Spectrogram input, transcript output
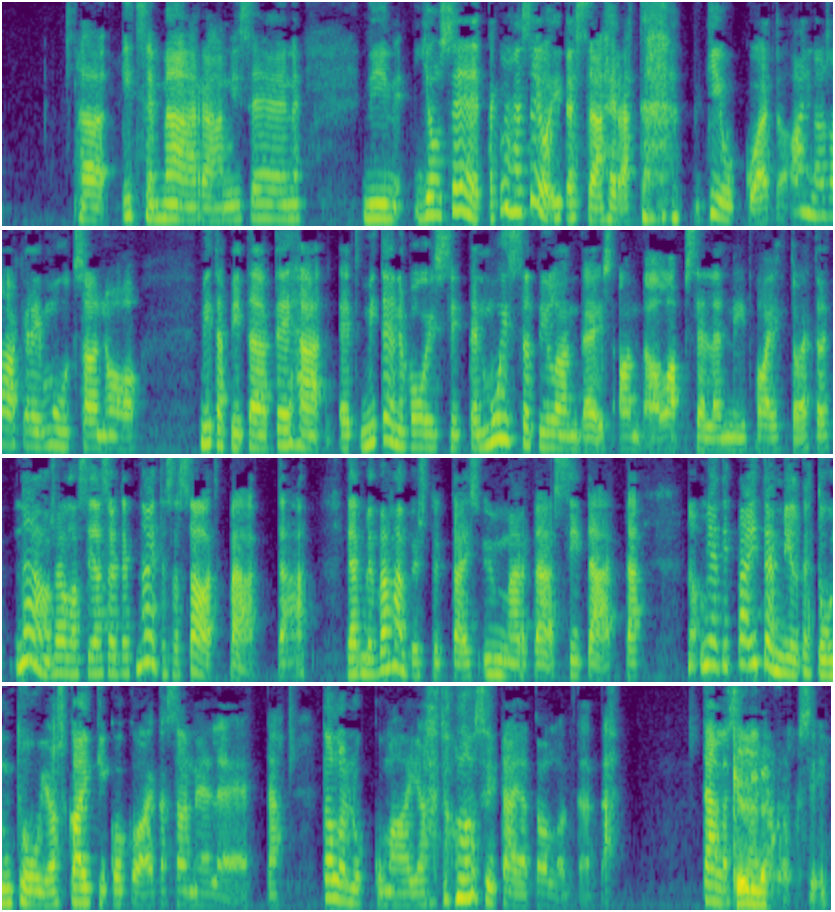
itsemääräämiseen, niin jo se, että kyllähän se jo itsessään herättää kiukkua, että aina saakeli muut sanoo, mitä pitää tehdä, että miten voisi sitten muissa tilanteissa antaa lapselle niitä vaihtoehtoja. Nämä on sellaisia asioita, että näitä sä saat päättää. Ja että me vähän pystyttäisiin ymmärtää sitä, että No mietipä itse miltä tuntuu, jos kaikki koko aika sanelee, että tuolla on nukkumaan ja tuolla on sitä ja tuolla on tätä. Tällaisia kyllä. ajatuksia.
